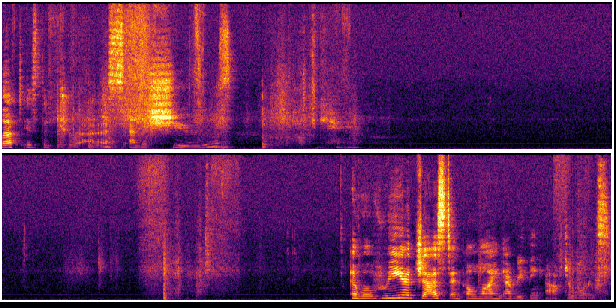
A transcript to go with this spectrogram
left is the dress and the shoes. And we'll readjust and align everything afterwards.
